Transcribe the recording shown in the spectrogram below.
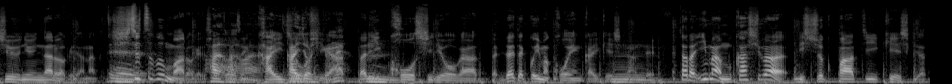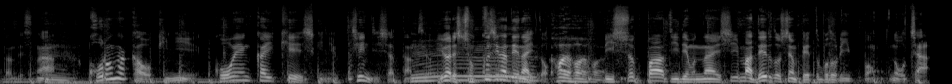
収入になるわけではなくて、ええ。支出分もあるわけですよ、当然会場費があったり、講師料があったり大体こう今講演会形式なんで、うん。ただ今昔は立食パーティー形式だったんですが、うん。コロナ禍を機に講演会形式にチェンジしちゃったんですよ。うん。いわゆる食事が出ないと。立食パーティーでもないし、まあ、出るとしてもペットボトル1本のお茶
